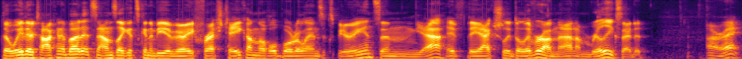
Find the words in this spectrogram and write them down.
the way they're talking about it sounds like it's going to be a very fresh take on the whole Borderlands experience. And yeah, if they actually deliver on that, I'm really excited. All right.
